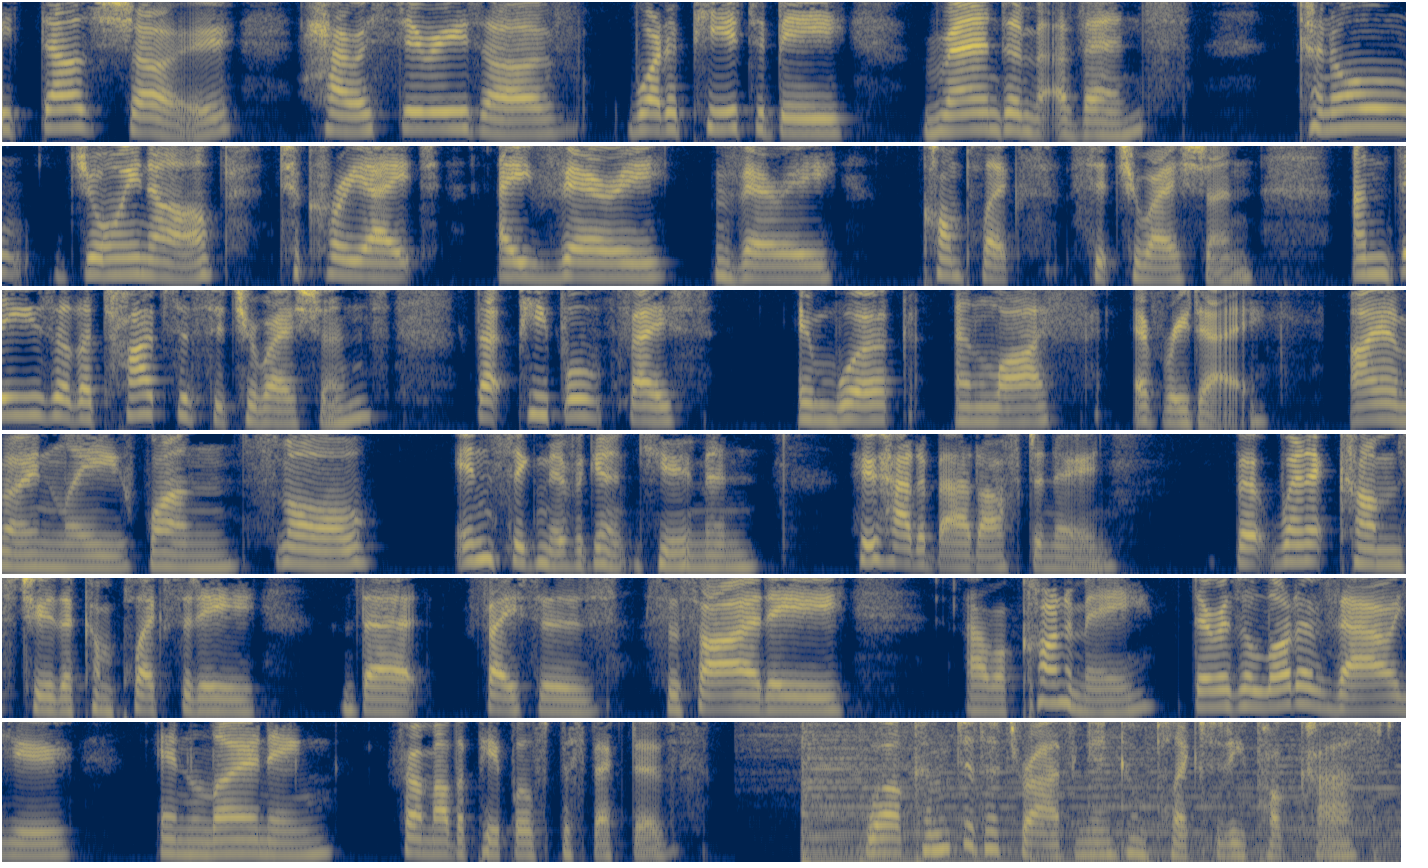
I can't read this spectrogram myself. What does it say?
it does show how a series of what appear to be random events can all join up to create a very, very complex situation. And these are the types of situations that people face in work and life every day. I am only one small, insignificant human who had a bad afternoon. But when it comes to the complexity that faces society, our economy, there is a lot of value in learning from other people's perspectives. Welcome to the Thriving in Complexity podcast.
